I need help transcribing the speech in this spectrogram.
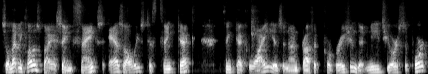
So let me close by saying thanks, as always, to Think Tech. Think Tech Hawaii is a nonprofit corporation that needs your support.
